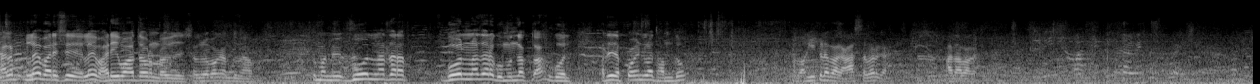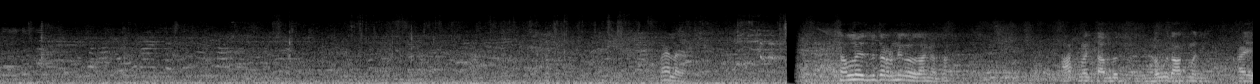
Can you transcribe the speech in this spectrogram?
मला लय भारी से लय भारी वातावरण राहू सगळं बघा तुम्ही आप- तुम्हाला मी गोल नजारात गोल नजारा घुमून लागतो हा, गोल. आता इथं पॉईंटला थांबतो. बघा इकडे बघा असं बरं का? आता बघा. पाहिलं का? चाललोय मित्रांनो निघालो आम्ही आता. आतमध्ये चाललो बघूत आतमध्ये काय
